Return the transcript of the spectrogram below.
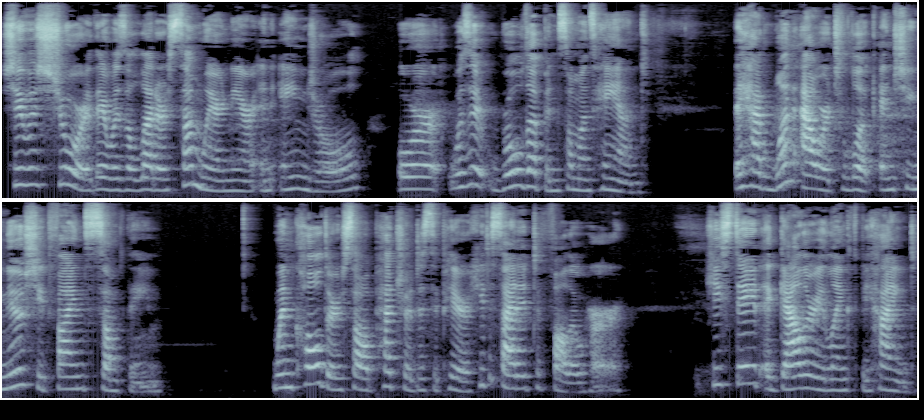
she was sure there was a letter somewhere near an angel, or was it rolled up in someone's hand? They had one hour to look, and she knew she'd find something. When Calder saw Petra disappear, he decided to follow her. He stayed a gallery length behind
